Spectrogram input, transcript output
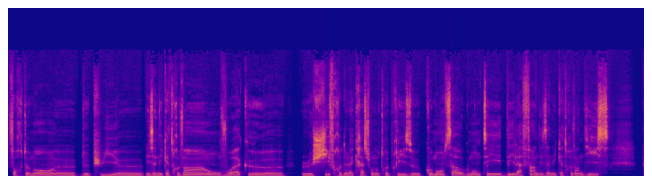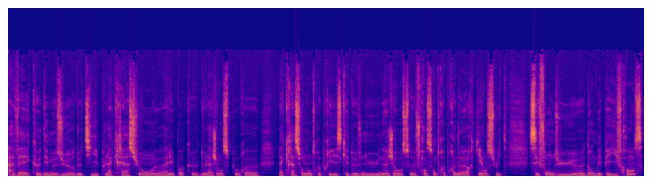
fortement euh, depuis euh, les années 80. On voit que le chiffre de la création d'entreprises commence à augmenter dès la fin des années 90 avec des mesures de type la création euh, à l'époque de l'agence pour euh, la création d'entreprises, qui est devenue une agence France Entrepreneur, qui ensuite s'est fondue euh, dans BPI France.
